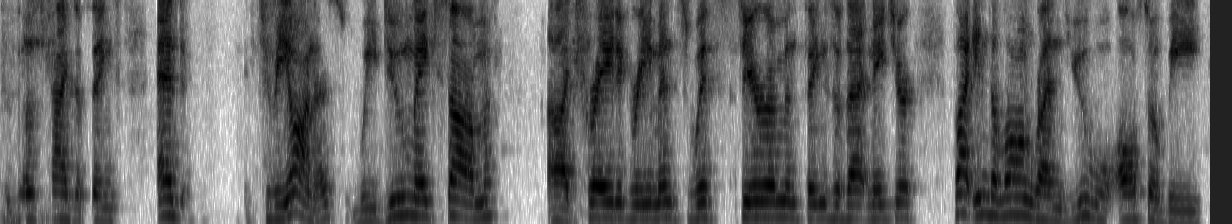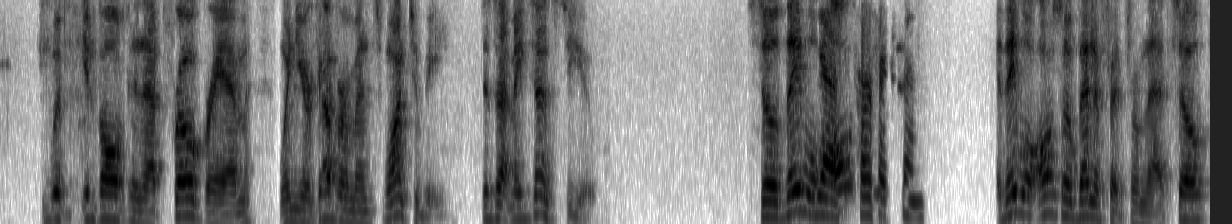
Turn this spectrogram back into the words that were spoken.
those kinds of things. And to be honest, we do make some uh, trade agreements with serum and things of that nature. But in the long run, you will also be involved in that program when your governments want to be. Does that make sense to you? So they will. Yes, perfect sense. They will also benefit from that. So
